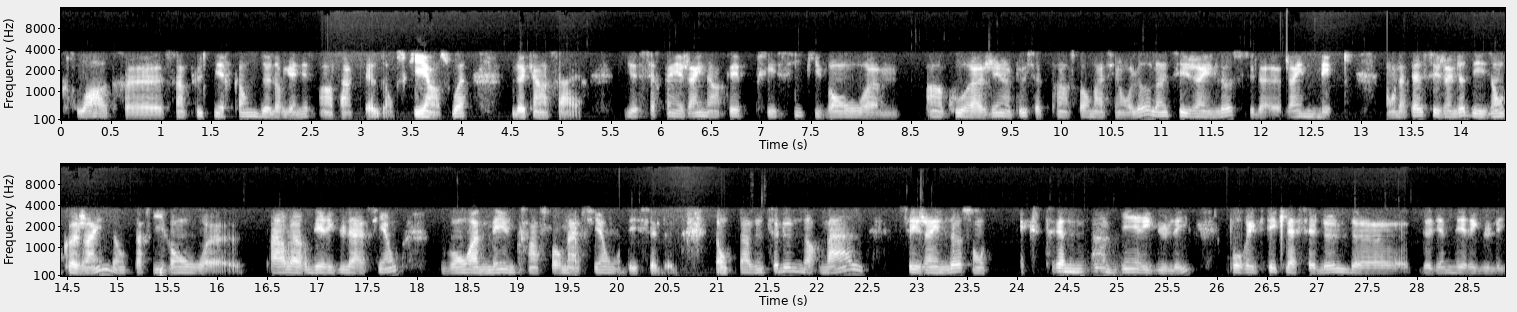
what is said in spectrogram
croître euh, sans plus tenir compte de l'organisme en tant que tel, donc ce qui est en soi le cancer. Il y a certains gènes en fait précis qui vont euh, encourager un peu cette transformation-là. L'un de ces gènes-là, c'est le gène MIC. On appelle ces gènes-là des oncogènes, donc parce qu'ils vont, euh, par leur dérégulation, vont amener une transformation des cellules. Donc, dans une cellule normale, ces gènes-là sont extrêmement bien régulés pour éviter que la cellule euh, devienne dérégulée.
